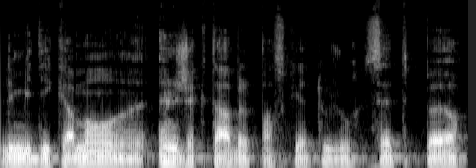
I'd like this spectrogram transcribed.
les médicaments injectables parce qu'il y a toujours cette peur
